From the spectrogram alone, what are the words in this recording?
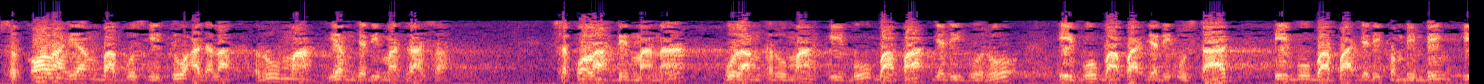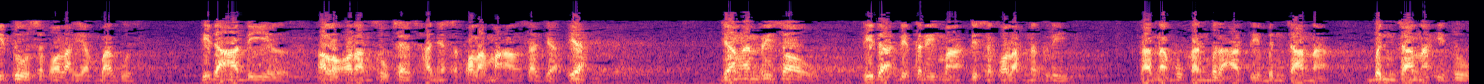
Sekolah yang bagus itu adalah rumah yang jadi madrasah. Sekolah di mana pulang ke rumah ibu bapak jadi guru, ibu bapak jadi ustadz, ibu bapak jadi pembimbing, itu sekolah yang bagus. Tidak adil kalau orang sukses hanya sekolah mahal saja. Ya, jangan risau, tidak diterima di sekolah negeri. Karena bukan berarti bencana. Bencana itu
